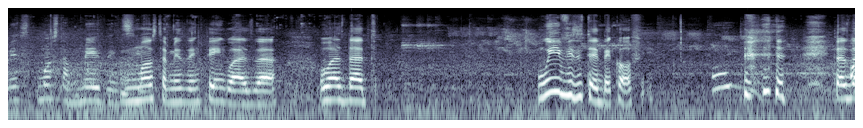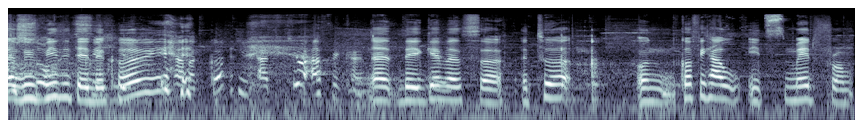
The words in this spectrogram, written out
Most, most amazing thing. most amazing thing was uh, was that we visited the coffee. Because we visited the see We coffee. have a coffee at Pure African. Uh, they gave us uh, a tour on coffee, how it's made from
